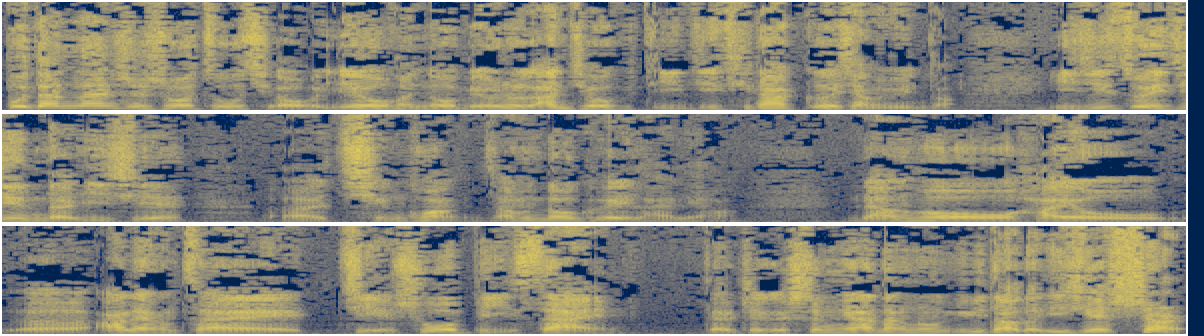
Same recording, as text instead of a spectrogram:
不单单是说足球，也有很多，比如说篮球以及其他各项运动，以及最近的一些呃情况，咱们都可以来聊。然后还有呃阿亮在解说比赛。的这个生涯当中遇到的一些事儿，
